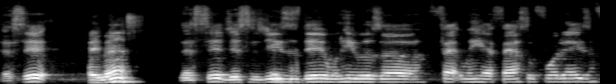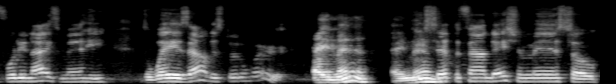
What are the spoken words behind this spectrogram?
That's it. Amen. That's it. Just as Jesus did when he was uh fat when he had fasted 40 days and 40 nights, man. He the way is out is through the word. Amen. Amen. He set the foundation, man. So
